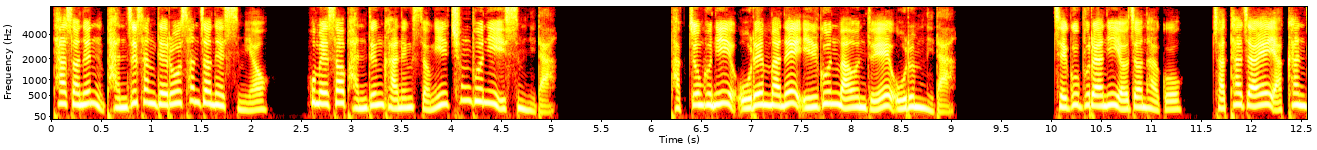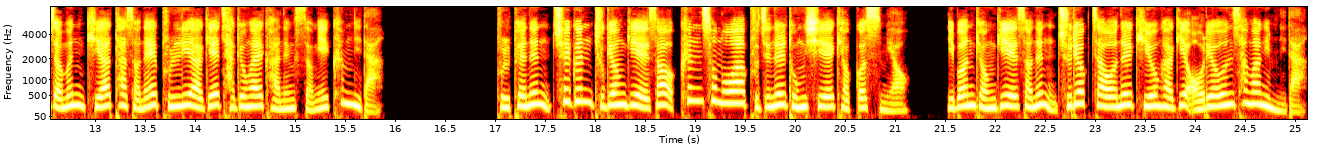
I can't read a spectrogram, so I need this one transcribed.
타선은 반즈 상대로 선전했으며 홈에서 반등 가능성이 충분히 있습니다. 박종훈이 오랜만에 1군 마운드에 오릅니다. 제구 불안이 여전하고 좌타자의 약한 점은 기아 타선에 불리하게 작용할 가능성이 큽니다. 불펜은 최근 두 경기에서 큰 소모와 부진을 동시에 겪었으며 이번 경기에서는 주력 자원을 기용하기 어려운 상황입니다.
